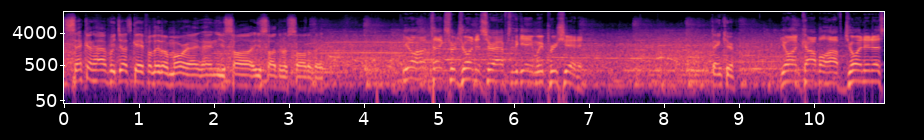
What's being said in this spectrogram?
second half, we just gave a little more, and, and you saw you saw the result of it. Johan, thanks for joining us here after the game. We appreciate it. Thank you. Johan Kappelhof joining us.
